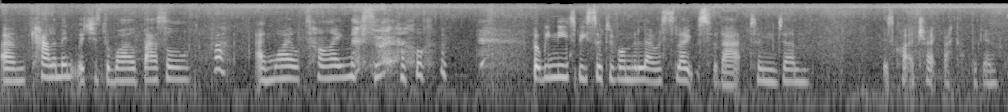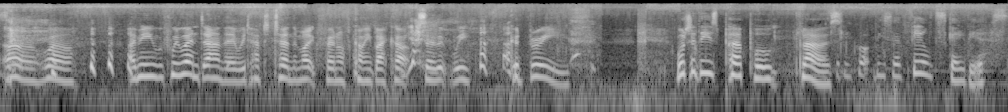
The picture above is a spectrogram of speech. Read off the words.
um, calamint, which is the wild basil, and wild thyme as well. But we need to be sort of on the lower slopes for that, and um, it's quite a trek back up again. Oh well, I mean, if we went down there, we'd have to turn the microphone off coming back up so that we could breathe. What are these purple flowers? So we've got these are field scabious.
